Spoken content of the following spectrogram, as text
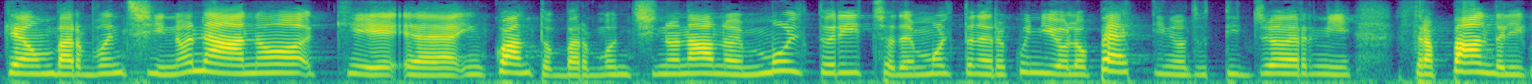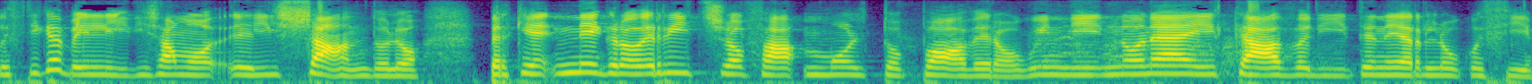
che è un barboncino nano che eh, in quanto barboncino nano è molto riccio ed è molto nero, quindi io lo pettino tutti i giorni strappandogli questi capelli, diciamo eh, lisciandolo, perché negro e riccio fa molto povero, quindi non è il caso di tenerlo così.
